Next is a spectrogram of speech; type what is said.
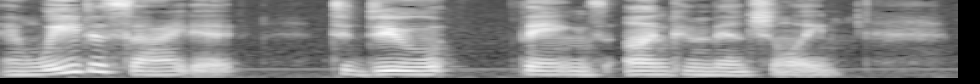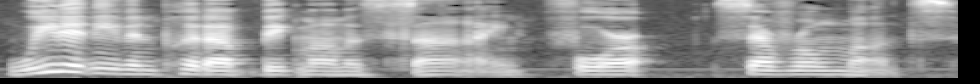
And we decided to do things unconventionally. We didn't even put up Big Mama's sign for several months.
